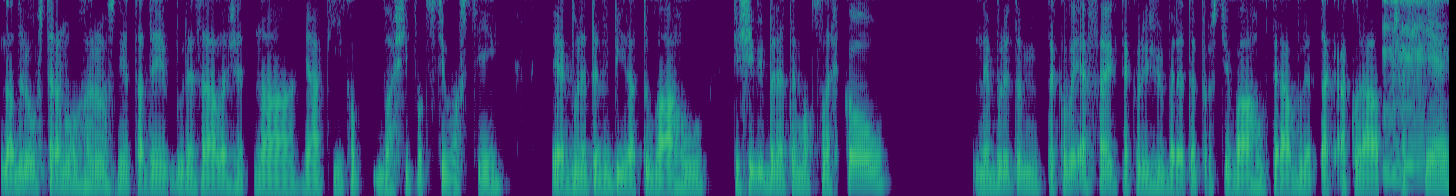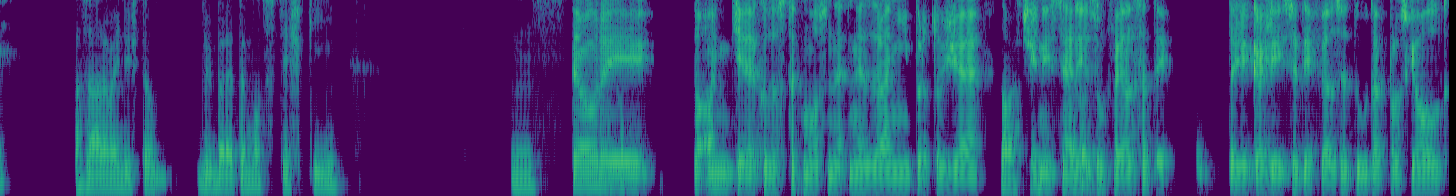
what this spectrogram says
Na druhou stranu hrozně tady bude záležet na nějaký jako vaší poctivosti, jak budete vybírat tu váhu. Když ji vyberete moc lehkou, nebude to mít takový efekt, jako když vyberete prostě váhu, která bude tak akorát Mm. přesně a zároveň, když to vyberete moc těžký, mm, Teorii to ani tě jako zase tak moc ne, nezraní, protože no všechny série Jako- jsou fail sety. Takže každý set je fail setů, tak prostě hold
